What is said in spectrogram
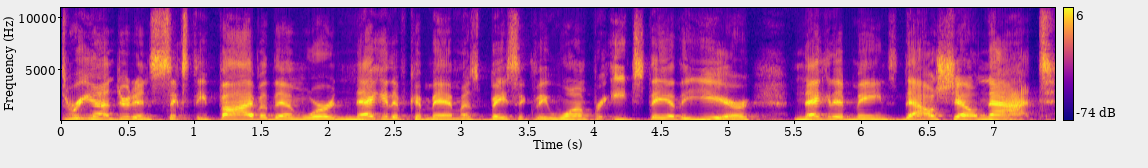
365 of them were negative commandments, basically one for each day of the year. Negative means thou shalt not.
